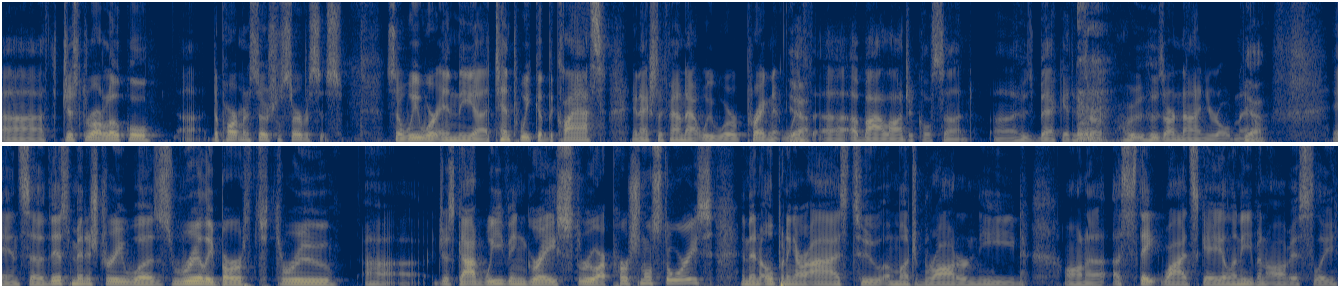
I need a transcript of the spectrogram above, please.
mm-hmm. just through our local uh, Department of Social Services. So we were in the tenth week of the class, and actually found out we were pregnant with yeah. a biological son. Uh, who's Beckett, who's our who's our nine year old now. Yeah. And so this ministry was really birthed through uh, just God weaving grace through our personal stories and then opening our eyes to a much broader need on a, a statewide scale. And even obviously,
